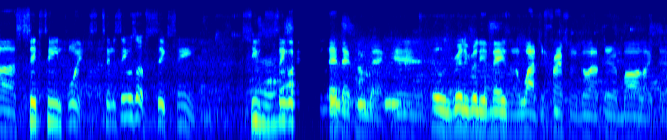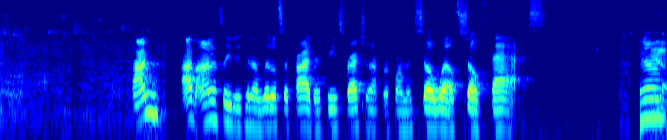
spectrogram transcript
uh, 16 points. Tennessee was up 16. She mm-hmm. single handedly led that comeback. And it was really, really amazing to watch a freshman go out there and ball like that. I'm I've honestly just been a little surprised that these freshmen are performing so well so fast. You know? Yeah.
